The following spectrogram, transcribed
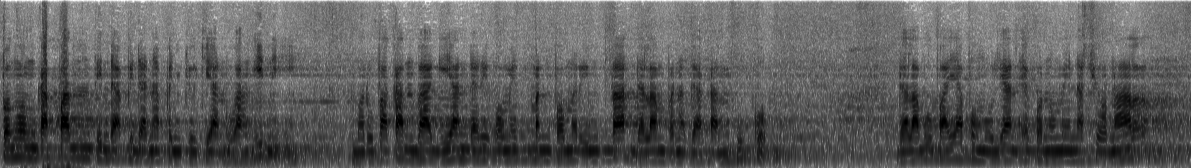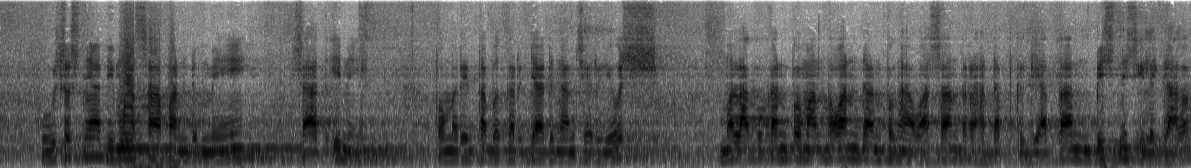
Pengungkapan tindak pidana pencucian uang ini merupakan bagian dari komitmen pemerintah dalam penegakan hukum. Dalam upaya pemulihan ekonomi nasional khususnya di masa pandemi saat ini pemerintah bekerja dengan serius melakukan pemantauan dan pengawasan terhadap kegiatan bisnis ilegal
